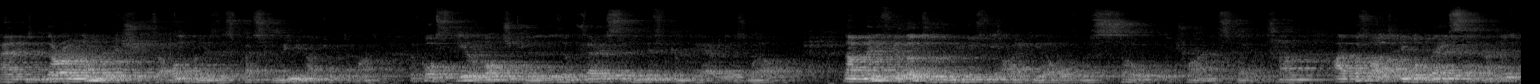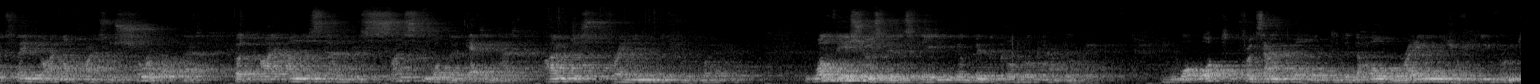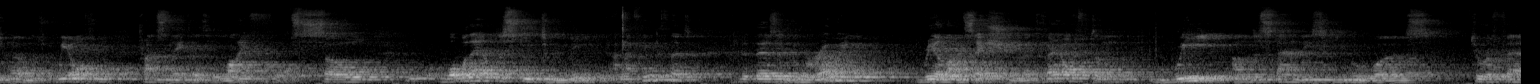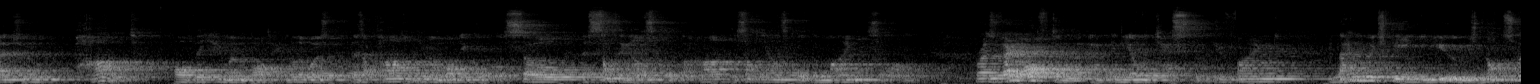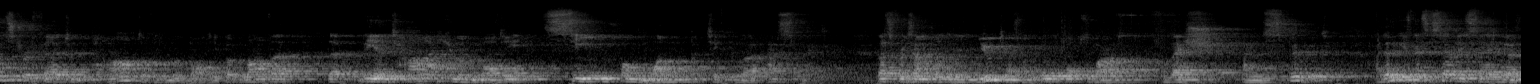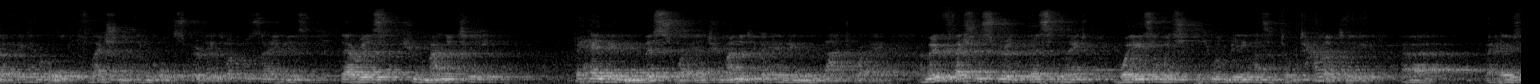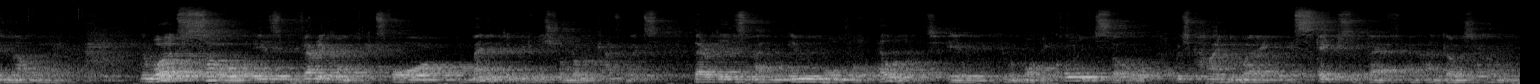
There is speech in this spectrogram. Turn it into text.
And there are a number of issues. One of them is this quest meaning I talked about. Of course, theologically, it is a very significant area as well. Now, many theologians used the idea of the soul try and explain this. Now, I, first of all, I'll tell you what they say. I can explain to you, I'm not quite so sure about that, but I understand precisely what they're getting at. I would just frame it in a different way. One of the issues is the, the biblical vocabulary. What, what, for example, the, the whole range of Hebrew terms, we often translate as life or soul. What were they understood to mean? And I think that, that there's a growing realization that very often we understand these Hebrew words to refer to part of the human body. In other words, there's a part of the human body called the soul, there's something else called the heart, there's something else called the mind, and so on. Whereas very often um, in the Old Testament, you find language being used not so much to refer to part of the human body, but rather the, the entire human body seen from one particular aspect. Thus, for example, in the New Testament, Paul talks about flesh and spirit. I don't think he's necessarily saying there's a thing called flesh and a thing called spirit. Think what he's saying is there is humanity behaving in this way and humanity behaving in that way. And maybe flesh and spirit designate ways in which the human being as a totality uh, behaves in that way. The word soul is very complex. For many, particularly traditional Roman Catholics, there is an immortal element in the human body called the soul, which kind of way escapes death and, and goes home.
